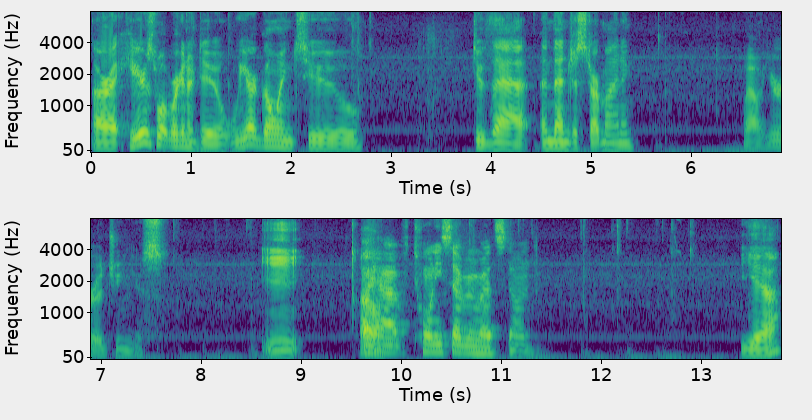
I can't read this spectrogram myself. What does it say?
All right. Here's what we're gonna do. We are going to do that and then just start mining. Wow, you're a genius. I Oh. have 27 redstone. Yeah.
